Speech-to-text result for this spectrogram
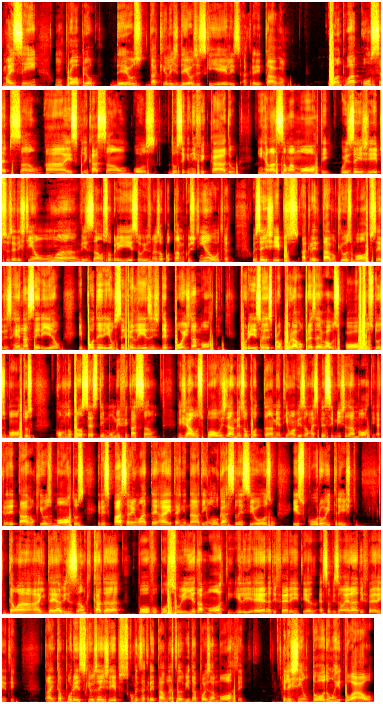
mas sim um próprio Deus daqueles deuses que eles acreditavam. Quanto à concepção, à explicação os, do significado em relação à morte, os egípcios eles tinham uma visão sobre isso e os mesopotâmicos tinham outra. Os egípcios acreditavam que os mortos eles renasceriam e poderiam ser felizes depois da morte. Por isso eles procuravam preservar os corpos dos mortos como no processo de mumificação. Já os povos da Mesopotâmia tinham uma visão mais pessimista da morte. Acreditavam que os mortos eles passariam a eternidade em um lugar silencioso, escuro e triste. Então a, a ideia, a visão que cada povo possuía da morte, ele era diferente. Essa visão era diferente. Tá? Então por isso que os egípcios, como eles acreditavam nessa vida após a morte, eles tinham todo um ritual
